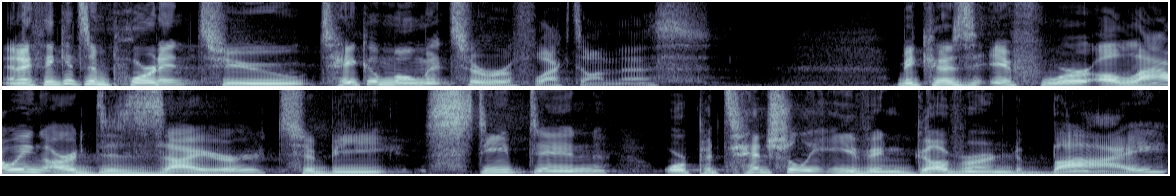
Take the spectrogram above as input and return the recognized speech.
And I think it's important to take a moment to reflect on this. Because if we're allowing our desire to be steeped in or potentially even governed by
